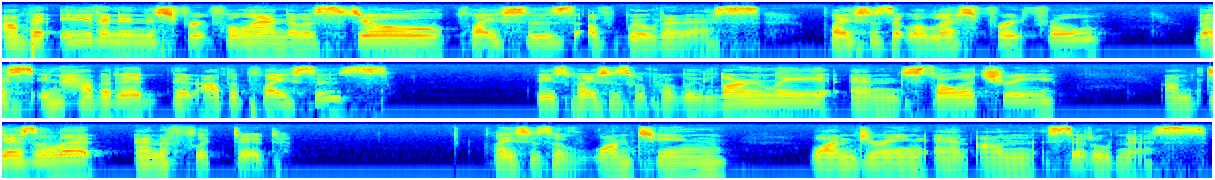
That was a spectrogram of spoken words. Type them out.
Um, but even in this fruitful land, there were still places of wilderness, places that were less fruitful, less inhabited than other places. These places were probably lonely and solitary, um, desolate and afflicted, places of wanting, wandering, and unsettledness.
